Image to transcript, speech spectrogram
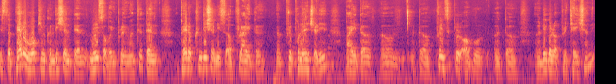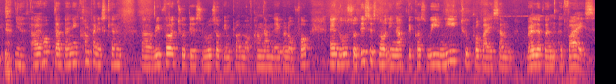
it's a better working condition than rules of employment. Then better condition is applied uh, preferentially by the um, the principle of uh, the uh, legal application. Yeah. Yes, I hope that many companies can uh, refer to these rules of employment of Gangnam Labor Law Firm. And also, this is not enough because we need to provide some relevant advice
